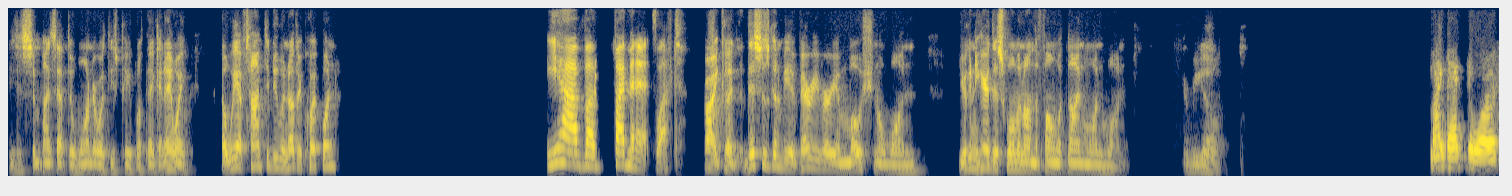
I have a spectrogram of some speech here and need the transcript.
you just sometimes have to wonder what these people are thinking. Anyway, uh, we have time to do another quick one. You have uh, five minutes left. All right, good. This is going to be a very, very emotional one. You're going to hear this woman on the phone with 911. Here we go. my back door.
